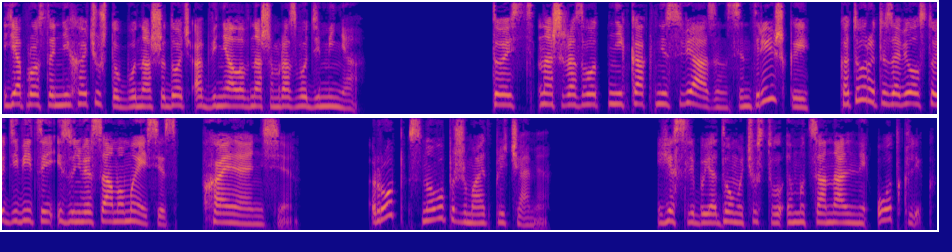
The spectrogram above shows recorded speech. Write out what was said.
«Я просто не хочу, чтобы наша дочь обвиняла в нашем разводе меня». «То есть наш развод никак не связан с интрижкой, которую ты завел с той девицей из универсама Мэйсис в Хайнансе?» Роб снова пожимает плечами. «Если бы я дома чувствовал эмоциональный отклик...»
